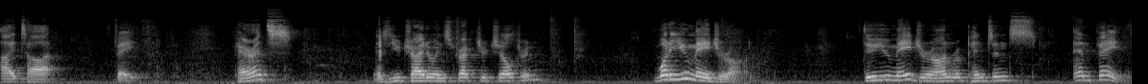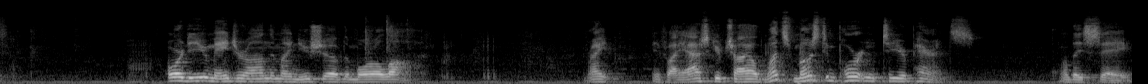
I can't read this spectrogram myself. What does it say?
I taught faith. Parents, as you try to instruct your children, what do you major on? Do you major on repentance and faith? Or do you major on the minutiae of the moral law? Right? If I ask your child, what's most important to your parents? Well, they say,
